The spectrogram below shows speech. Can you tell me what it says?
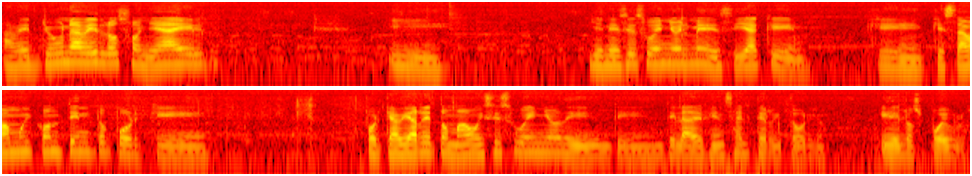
A ver, yo una vez lo soñé a él y, y en ese sueño él me decía que, que- estaba muy contento porque, porque había retomado ese sueño de, de- de la defensa del territorio y de los pueblos.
